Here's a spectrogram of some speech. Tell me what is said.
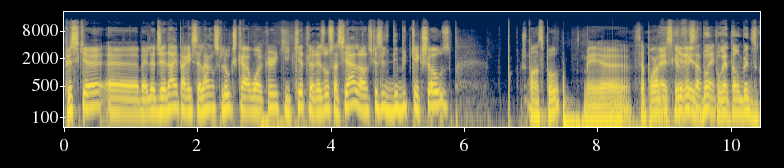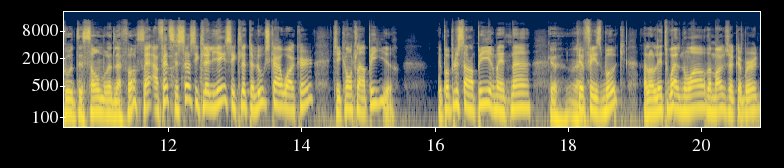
puisque euh, ben, le Jedi par excellence, Luke Skywalker, qui quitte le réseau social. Alors, est-ce que c'est le début de quelque chose? Je pense pas, mais euh, ça pourra Ben, est-ce que Facebook certains. pourrait tomber du côté sombre de la force? Ben, en fait, c'est ça, c'est que le lien, c'est que là, t'as Luke Skywalker qui est contre l'Empire. Il n'y a pas plus Empire maintenant que, ouais. que Facebook. Alors, l'étoile noire de Mark Zuckerberg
